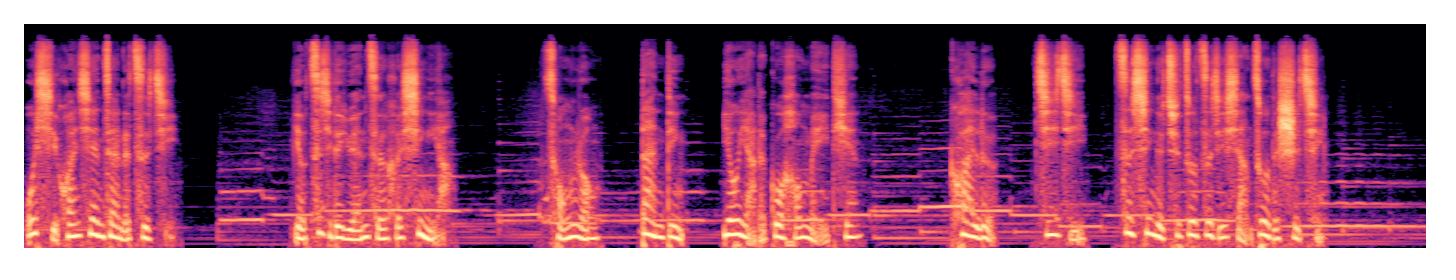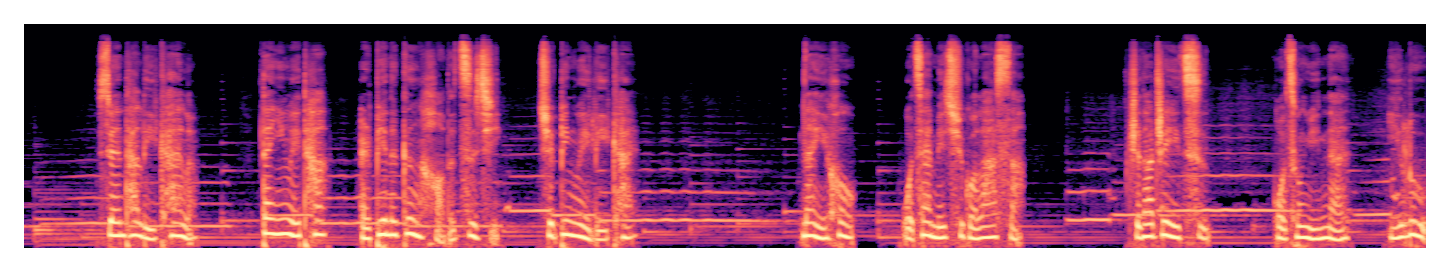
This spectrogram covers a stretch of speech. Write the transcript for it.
我喜欢现在的自己，有自己的原则和信仰，从容、淡定、优雅的过好每一天，快乐、积极、自信的去做自己想做的事情。虽然他离开了，但因为他而变得更好的自己，却并未离开。那以后，我再没去过拉萨。直到这一次，我从云南一路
